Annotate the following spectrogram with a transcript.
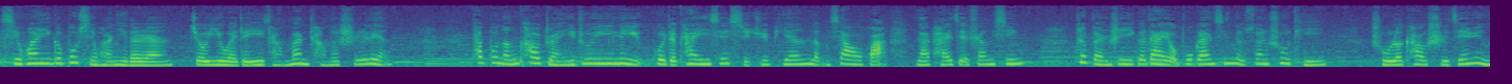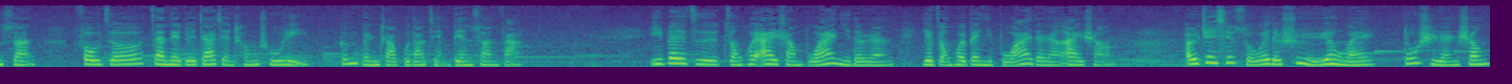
喜欢一个不喜欢你的人，就意味着一场漫长的失恋。他不能靠转移注意力或者看一些喜剧片、冷笑话来排解伤心，这本是一个带有不甘心的算术题。除了靠时间运算，否则在那堆加减乘除里根本找不到简便算法。一辈子总会爱上不爱你的人，也总会被你不爱的人爱上。而这些所谓的事与愿违，都是人生。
